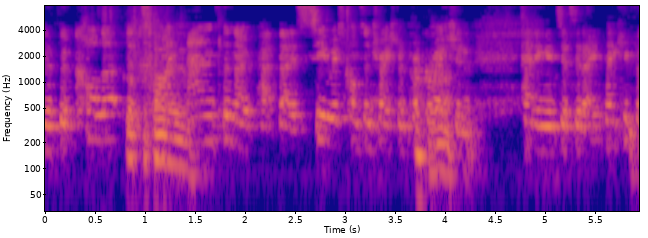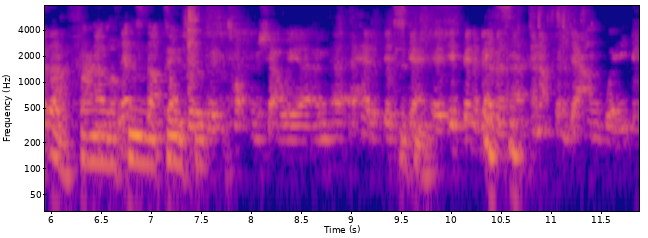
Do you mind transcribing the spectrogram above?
the, the collar, the tie, and the notepad. That is serious concentration and preparation heading into today. Thank you for that. What a fine Um, let's start off with, with Tottenham, shall we, uh, um, uh, ahead of this game. It- It's been a bit of an, an up and down week.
